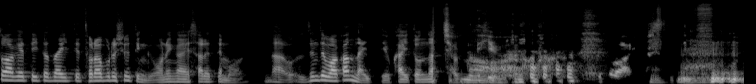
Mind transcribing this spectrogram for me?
ト上げていただいてトラブルシューティングお願いされても、あ全然わかんないっていう回答になっちゃうっていうあことはありますね。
